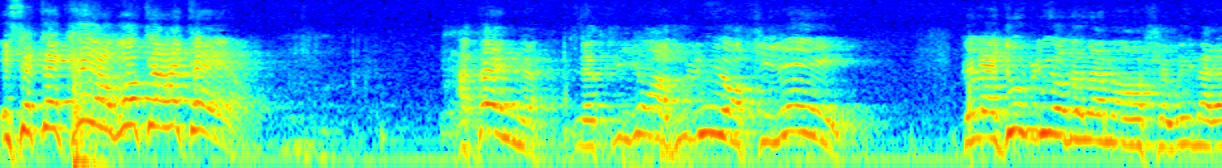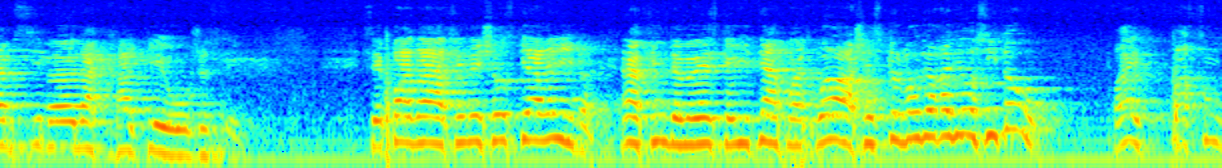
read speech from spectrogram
Et c'est écrit en gros caractères. À peine le client a voulu enfiler que la doublure de la manche, oui, Madame Simone a craqué haut, je sais. C'est pas grave, c'est des choses qui arrivent. Un film de mauvaise qualité, un pointoir, c'est ce que le vendeur a dit aussitôt. Bref, passons.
